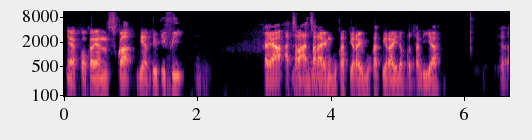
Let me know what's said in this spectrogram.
ya kalau kalian suka lihat di TV kayak acara-acara yang buka tirai buka tirai dapat hadiah. Ya.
